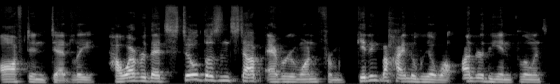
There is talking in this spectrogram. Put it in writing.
often deadly. However, that still doesn't stop everyone from getting behind the wheel while under the influence.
